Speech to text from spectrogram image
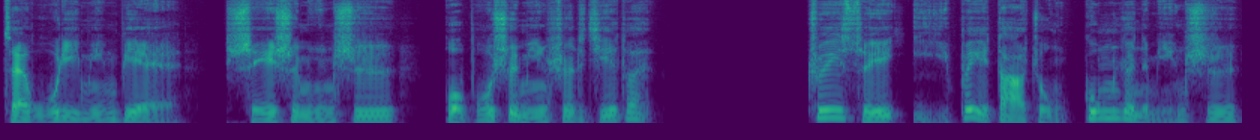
在无力明辨谁是名师或不是名师的阶段，追随已被大众公认的名师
